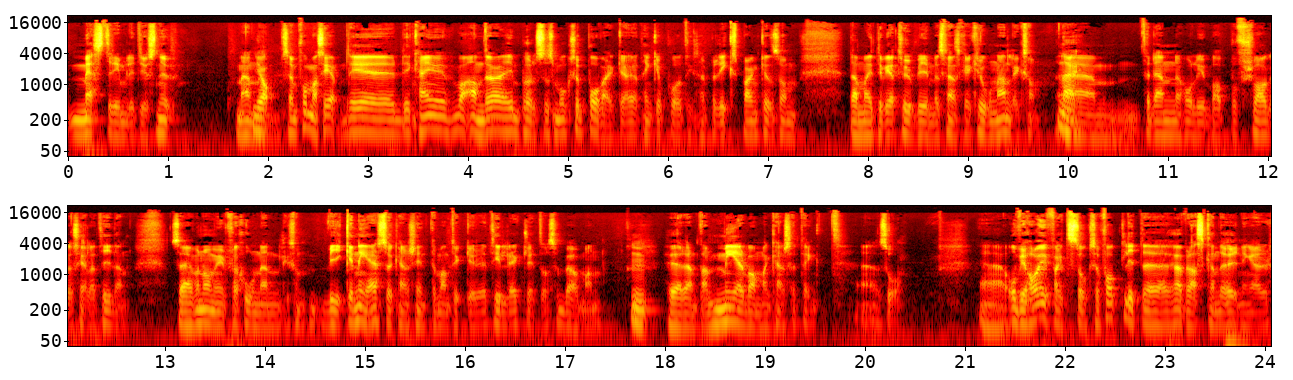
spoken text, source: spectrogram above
mest rimligt just nu. Men ja. sen får man se. Det, det, kan ju vara andra impulser som också påverkar. Jag tänker på till exempel Riksbanken som, där man inte vet hur det blir med svenska kronan. Liksom. Ehm, för den håller ju bara på att försvagas hela tiden. Så även om inflationen liksom viker ner så kanske inte man tycker det är tillräckligt och så behöver man mm. höja räntan mer vad man kanske tänkt. Eh, så. Eh, och vi har ju faktiskt också fått lite överraskande höjningar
